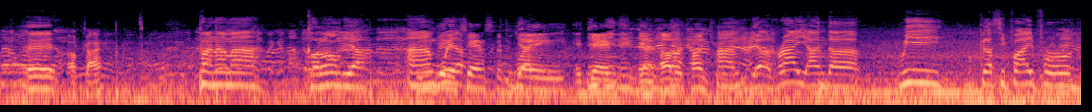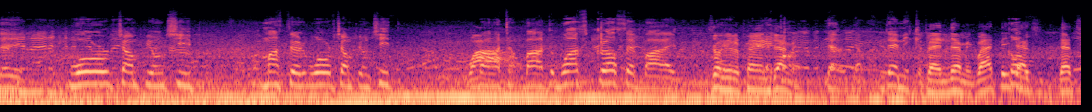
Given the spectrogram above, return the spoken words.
uh, Okay. Panama, Colombia, and get we a chance to play against in other countries. And, yeah, right. And uh, we classified for the World Championship, Master World Championship. Wow. But, but was closed by Because of the pandemic. the, the pandemic. The pandemic. But I think Cool. that's that's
